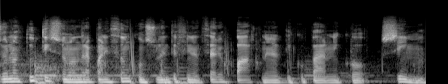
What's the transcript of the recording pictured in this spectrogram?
Buongiorno a tutti, sono Andrea Panizzon, consulente finanziario partner di Copernico SIM.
